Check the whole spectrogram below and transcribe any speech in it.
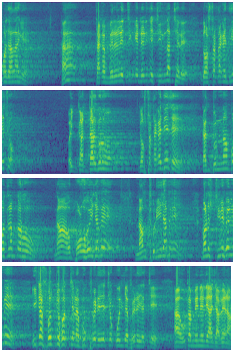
মজা লাগে। হ্যাঁ? টাকা মেরে নিচ্ছে কেটে নিচ্ছে চিল্লার ছেলে দশটা টাকা দিয়েছ? ওই গাদ্দারগুলো দশটা টাকা দিয়েছে? কাল দুর্নাম বদনাম করো। না, ও বড় হয়ে যাবে, নাম ছড়িয়ে যাবে, মানুষ চিনে ফেলবে। এটা সহ্য হচ্ছে না, বুক ফেটে যাচ্ছে, কলজা ফেটে যাচ্ছে। হ্যাঁ ওটা মেনে নেওয়া যাবে না।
